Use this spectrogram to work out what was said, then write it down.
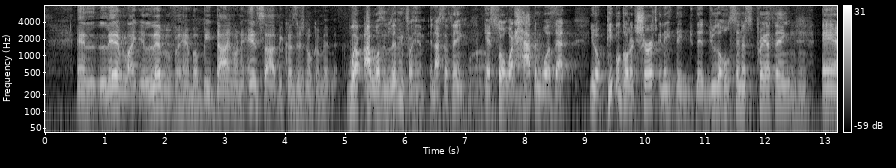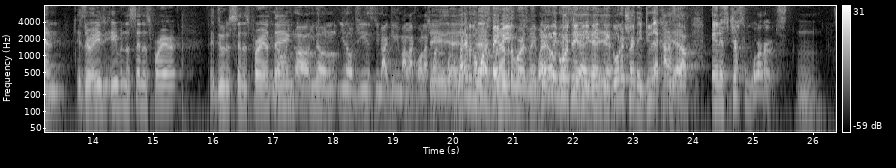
and live like you're living for Him, but be dying on the inside because there's no commitment. Well, I wasn't living for him, and that's the thing. And so what happened was that you know, people go to church and they, they, they do the whole sinner's prayer thing. Mm-hmm. And Is there even the sinner's prayer? They do the sinner's prayer you know, thing. you know, you know, you know, Jesus, you know, I give you my life, all that, Yeah, yeah, whatever the yeah, words may whatever be. the words may be, Whatever the words may yeah, be. they, they go to church, they do that kind of. Mm. stuff, and it's just words.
